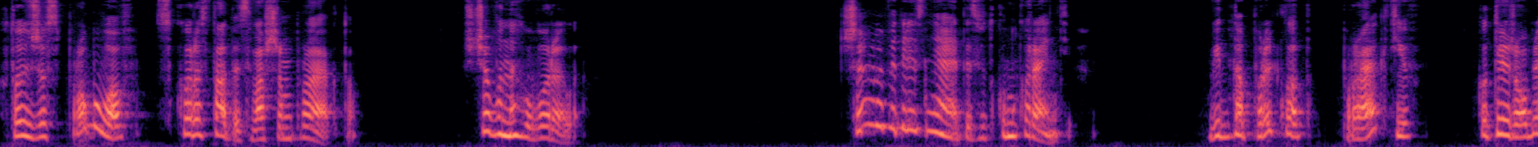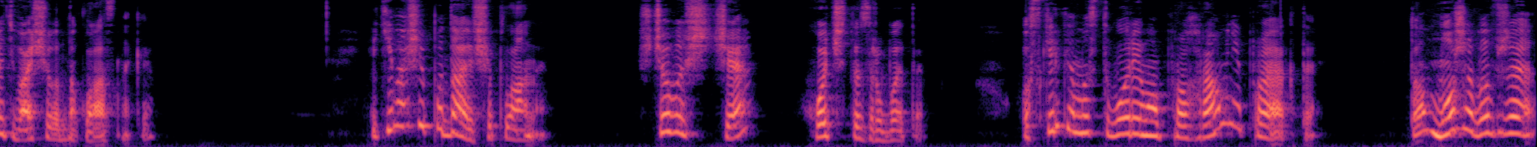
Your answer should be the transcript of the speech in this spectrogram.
Хтось вже спробував скористатись вашим проектом. Що вони говорили? Чим ви відрізняєтесь від конкурентів? Від, наприклад, проєктів, котрі роблять ваші однокласники. Які ваші подальші плани? Що ви ще хочете зробити? Оскільки ми створюємо програмні проекти, то може ви вже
